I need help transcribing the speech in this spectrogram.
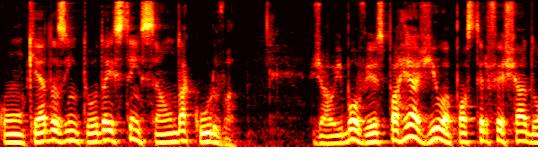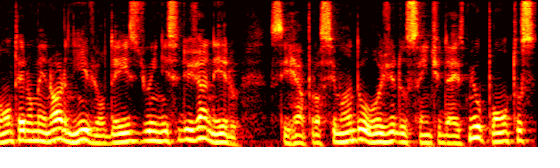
com quedas em toda a extensão da curva. Já o Ibovespa reagiu após ter fechado ontem no menor nível desde o início de janeiro, se reaproximando hoje dos 110 mil pontos,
